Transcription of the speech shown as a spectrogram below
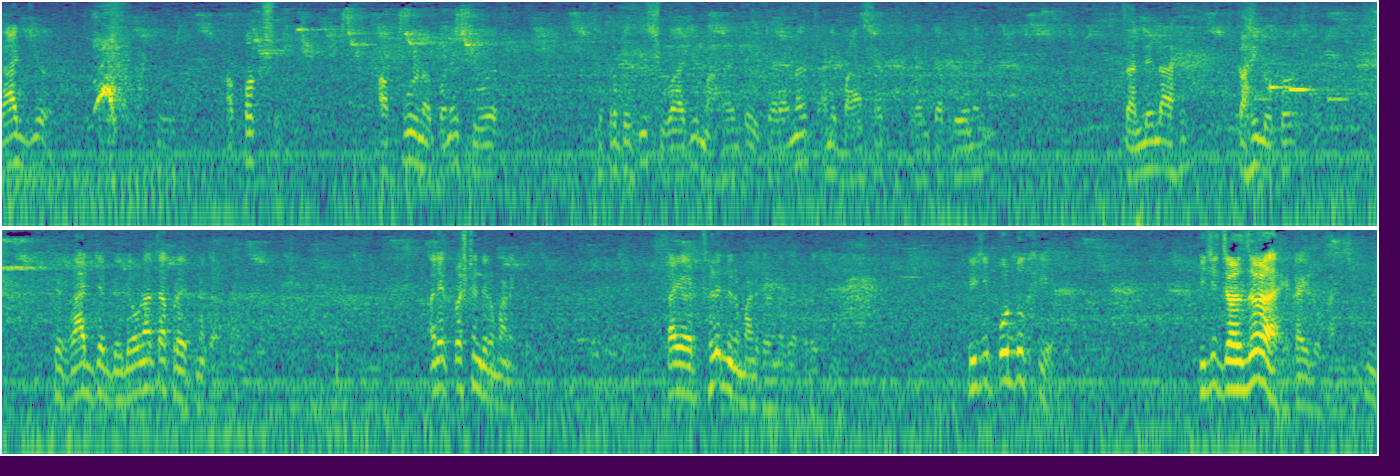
राज्य हा पक्ष हा पूर्णपणे शिव छत्रपती शिवाजी महाराजांच्या विचारानंच आणि बाळासाहेब ठाकरेंच्या प्रेरणेनं चाललेला आहे. काही लोक ते राज्य बिडवण्याचा प्रयत्न करतात. अनेक प्रश्न निर्माण केले. काही अडथळे निर्माण करण्याचा प्रयत्न. ही जी पोटदुखी आहे ही जी जळजळ आहे काही लोकांची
